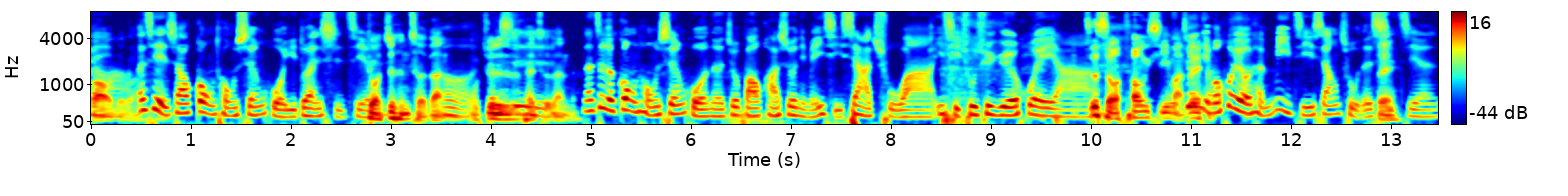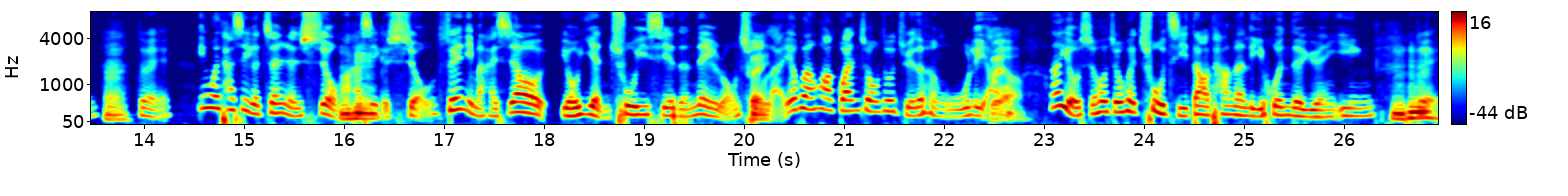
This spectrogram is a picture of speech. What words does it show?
爆的吧，啊，而且也是要共同生活一段时间。对，这很扯淡，嗯，我觉得是太扯淡了。那这个共同生活呢，就包括说你们一起下厨啊，一起出去约会呀，啊，这什么东西嘛？就你们会有很密集相处的时间，嗯，对，因为它是一个真人秀嘛，它是一个秀，嗯、所以你们还是要有演出一些的内容出来，要不然的话，观众就觉得很无聊。对啊。那有时候就会触及到他们离婚的原因。嗯哼，对，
